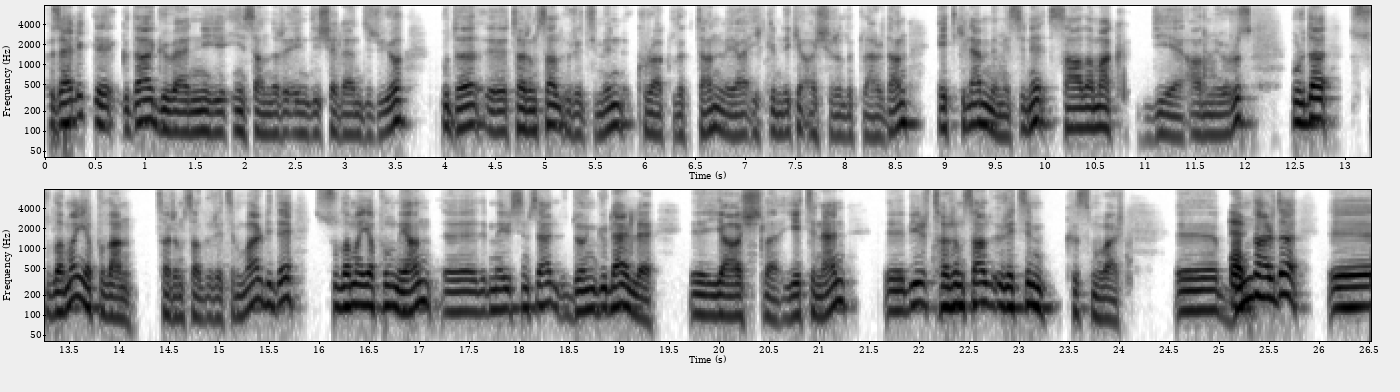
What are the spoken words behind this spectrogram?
Özellikle gıda güvenliği insanları endişelendiriyor. Bu da e, tarımsal üretimin kuraklıktan veya iklimdeki aşırılıklardan etkilenmemesini sağlamak diye anlıyoruz. Burada sulama yapılan tarımsal üretim var. Bir de sulama yapılmayan e, mevsimsel döngülerle e, yağışla yetinen e, bir tarımsal üretim kısmı var. E, bunlarda e,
